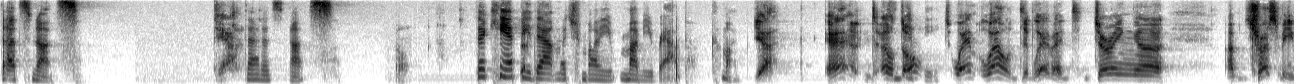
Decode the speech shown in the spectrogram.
that's nuts. Yeah. That is nuts. Oh. There can't be that much mummy mummy wrap. Come on. Yeah. Eh, oh, don't. well, wait a minute. During, uh, um, trust me,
